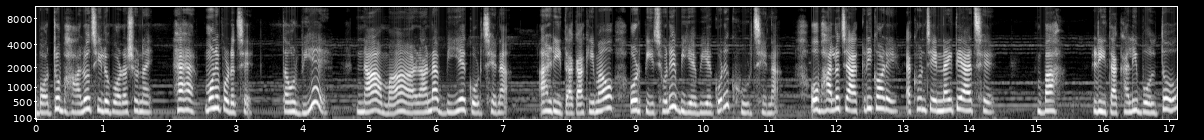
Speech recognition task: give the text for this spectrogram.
বড্ড ভালো ছিল পড়াশোনায়। হ্যাঁ হ্যাঁ মনে পড়েছে। তা ওর বিয়ে? না মা, রানা বিয়ে করছে না। আর রীতা কাকিমাও ওর পিছনে বিয়ে বিয়ে করে ঘুরছে না। ও ভালো চাকরি করে, এখন চেন্নাইতে আছে। বাহ, রীতা খালি বলতো,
